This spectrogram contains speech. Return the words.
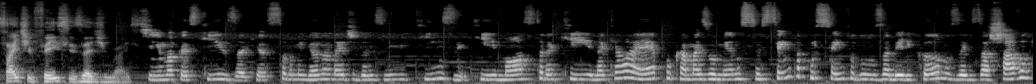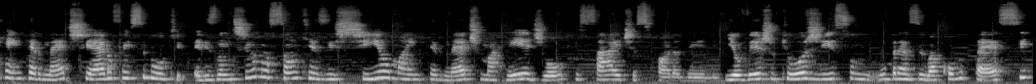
Site Faces é demais. Tinha uma pesquisa que, se eu não me engano, ela é de 2015, que mostra que naquela época, mais ou menos 60% dos americanos, eles achavam que a internet era o Facebook. Eles não tinham noção que existia uma internet, uma rede, outros sites fora dele. E eu vejo que hoje isso no Brasil acontece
